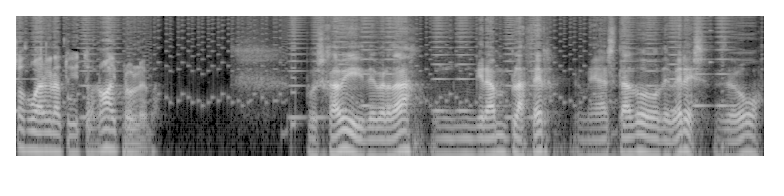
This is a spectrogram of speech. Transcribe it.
software gratuito, no hay problema. Pues Javi, de verdad, un gran placer. Me ha estado deberes, desde luego.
